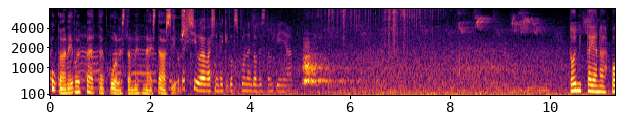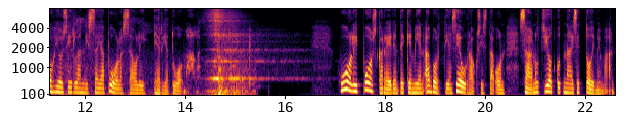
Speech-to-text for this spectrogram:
Kukaan ei voi päättää puolestamme näistä asioista. Toimittajana Pohjois-Irlannissa ja Puolassa oli Erja Tuomaala. Huoli puoskareiden tekemien aborttien seurauksista on saanut jotkut naiset toimimaan.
